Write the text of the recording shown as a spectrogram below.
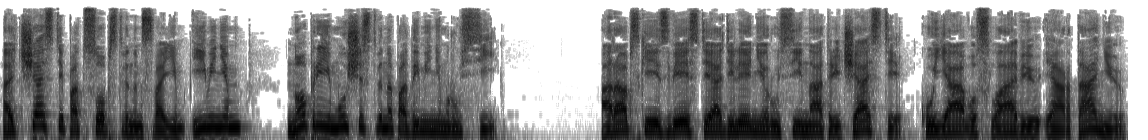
отчасти под собственным своим именем, но преимущественно под именем Руси. Арабские известия о делении Руси на три части – Куяву, Славию и Артанию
